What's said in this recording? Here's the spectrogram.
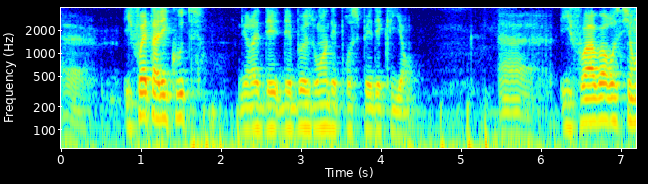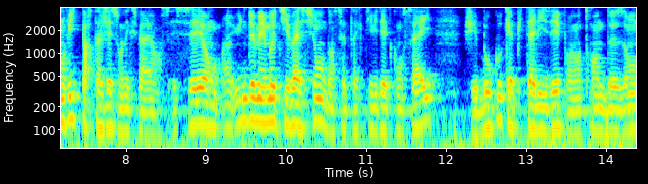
Euh, il faut être à l'écoute des, besoins des prospects, des clients. Euh, il faut avoir aussi envie de partager son expérience. Et c'est une de mes motivations dans cette activité de conseil. J'ai beaucoup capitalisé pendant 32 ans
